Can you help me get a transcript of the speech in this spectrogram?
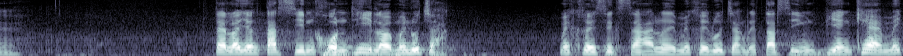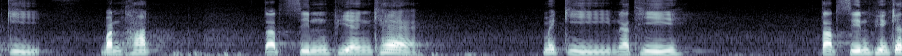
นะแต่เรายังตัดสินคนที่เราไม่รู้จัก ไม่เคยศึกษาเลย ไม่เคยรู้จักเลยตัดสินเพียงแค่ไม่กี่บรรทัด ตัดสินเพียงแค่ไม่กี่นาที ตัดสินเพียงแค่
